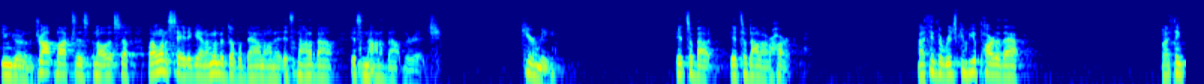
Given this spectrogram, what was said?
You can go to the drop boxes and all that stuff. But I want to say it again. I'm going to double down on it. It's not about, it's not about the Ridge. Hear me. It's about, it's about our heart. And I think the Ridge can be a part of that. But I think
